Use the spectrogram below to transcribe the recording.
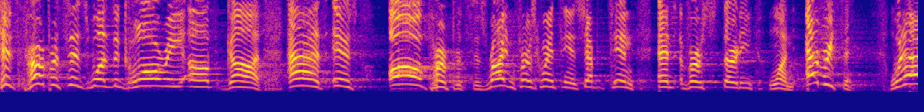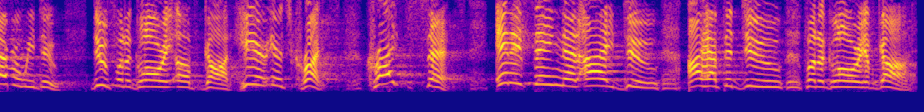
his purposes was the glory of God, as is all purposes, right in 1 Corinthians chapter 10 and verse 31. Everything, whatever we do, do for the glory of God. Here is Christ. Christ says, anything that I do, I have to do for the glory of God.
